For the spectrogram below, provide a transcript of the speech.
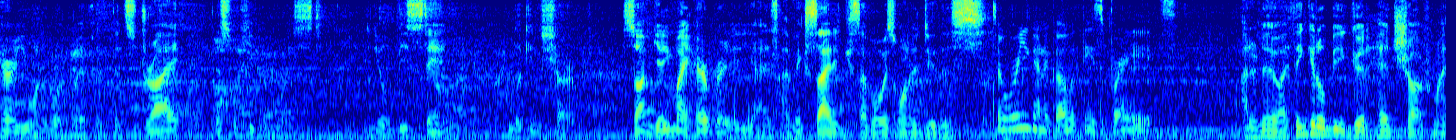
hair you want to work with. If it's dry, this will keep it moist, and you'll be staying looking sharp. So I'm getting my hair braided, you guys. I'm excited because I've always wanted to do this. So where are you gonna go with these braids? I don't know. I think it'll be a good headshot for my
